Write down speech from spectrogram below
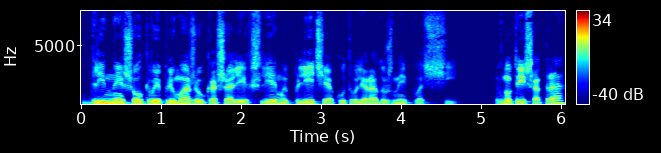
Длинные шелковые плюмажи украшали их шлемы, плечи окутывали радужные плащи. Внутри шатра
